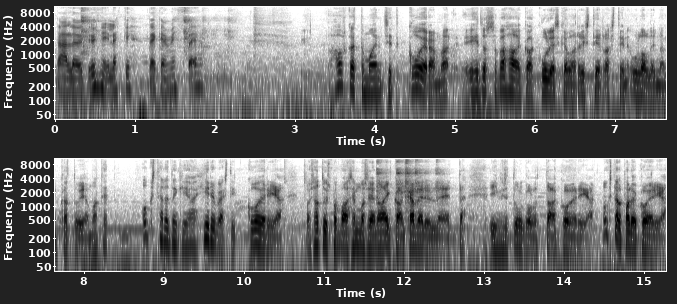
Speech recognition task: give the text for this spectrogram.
täällä löytyy niillekin tekemistä. Ja Hauska, että mainitsit koiran. Mä ehdin tuossa vähän aikaa kuljeskella ristiin rastiin Ulolinnan katuja. Mä onko täällä jotenkin ihan hirveästi koiria, vai satuispa vaan semmoiseen aikaan kävelylle, että ihmiset ulkoiluttaa koiria? Onko täällä paljon koiria?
